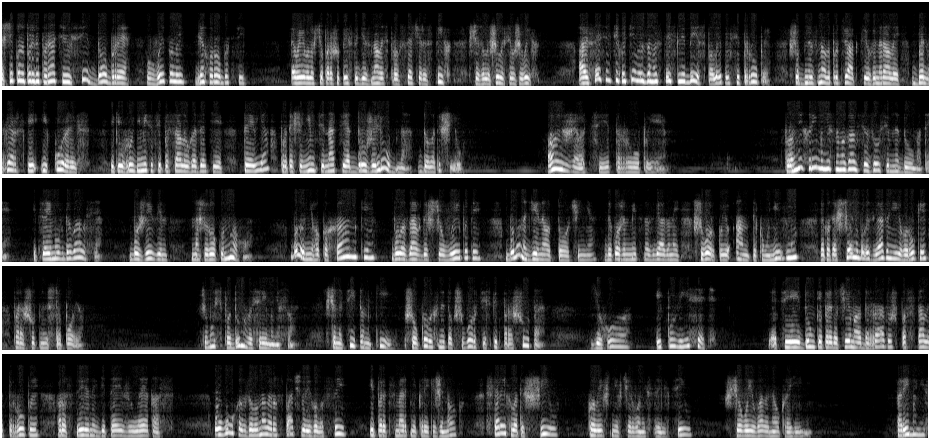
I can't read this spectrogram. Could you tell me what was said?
Та ще коли перед операцією всі добре випили для хоробрості, та виявилося, що парашутисти дізнались про все через тих, що залишилися в живих. А есесівці хотіли замести сліди, спалити всі трупи, щоб не знали про цю акцію генерали Бенгерський і Куреріс, які в грудні місяці писали в газеті Тев'я про те, що німці нація дружелюбна до латишів. Ой же оці трупи. Про них Ріманіс намагався зовсім не думати, і це йому вдавалося, бо жив він на широку ногу. Були в нього коханки, було завжди що випити, було надійне оточення, де кожен міцно зв'язаний шворкою антикомунізму, як оце щойно були зв'язані його руки парашутною стропою. Чомусь подумалось Ріманісу, що на цій тонкій шовкових ниток шворці з-під парашута його і повісять. І цієї думки перед очима одразу ж постали трупи розстріляних дітей з лекас. У вухах залунали розпачливі голоси і передсмертні крики жінок, старих латишів, колишніх червоних стрільців, що воювали на Україні. Ріманіс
